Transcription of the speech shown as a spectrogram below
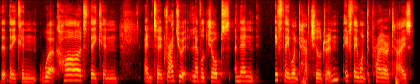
that they can work hard, they can enter graduate level jobs, and then if they want to have children, if they want to prioritize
